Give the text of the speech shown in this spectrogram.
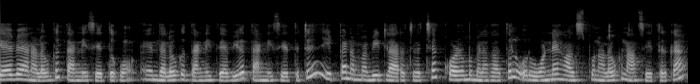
தேவையான அளவுக்கு தண்ணி சேர்த்துக்குவோம். எந்த அளவுக்கு தண்ணி தேவையோ தண்ணி சேர்த்துட்டு இப்போ நம்ம வீட்டில் அரைச்சி வச்ச குழம்பு மிளகாத்தூள் ஒரு ஒன்றே கால் ஸ்பூன் அளவுக்கு நான் சேர்த்துருக்கேன்.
